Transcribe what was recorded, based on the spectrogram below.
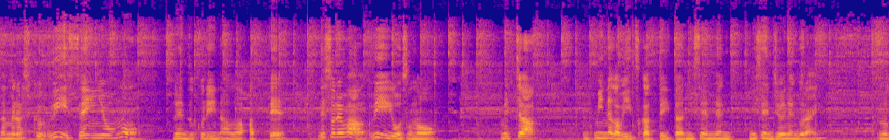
ダメらしく Wii 専用のレンズクリーナーがあってでそれは Wii をそのめっちゃみんなが Wii 使っていた2000年2010年ぐらいの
